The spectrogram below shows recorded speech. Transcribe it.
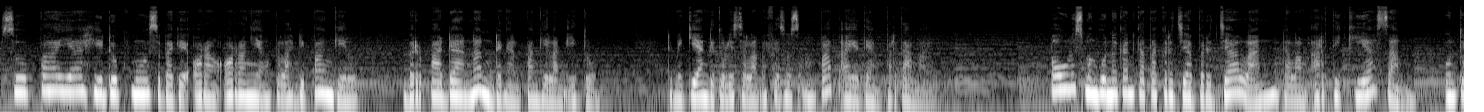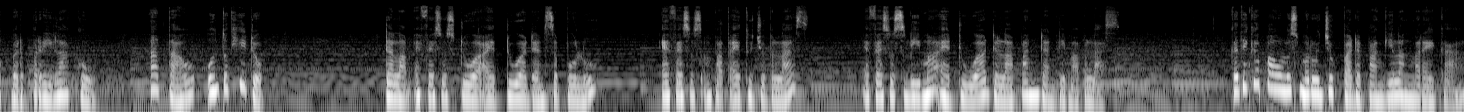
supaya hidupmu sebagai orang-orang yang telah dipanggil berpadanan dengan panggilan itu. Demikian ditulis dalam Efesus 4 ayat yang pertama. Paulus menggunakan kata kerja berjalan dalam arti kiasan untuk berperilaku atau untuk hidup. Dalam Efesus 2 ayat 2 dan 10, Efesus 4 ayat 17, Efesus 5 ayat 2, 8, dan 15. Ketika Paulus merujuk pada panggilan mereka,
